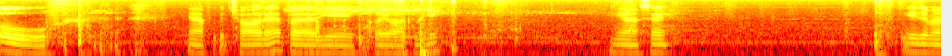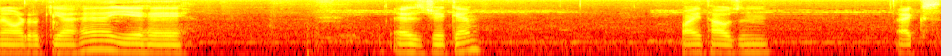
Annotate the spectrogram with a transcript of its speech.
ओह यहाँ पे कुछ और है, पर ये कोई बात नहीं। यहाँ से ये जो मैंने ऑर्डर किया है, ये है S J cam five thousand X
